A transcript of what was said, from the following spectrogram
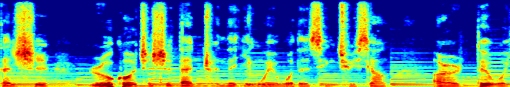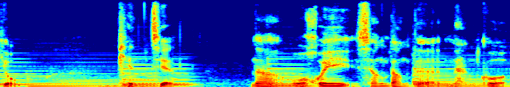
但是如果只是单纯的因为我的性取向而对我有偏见，那我会相当的难过。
